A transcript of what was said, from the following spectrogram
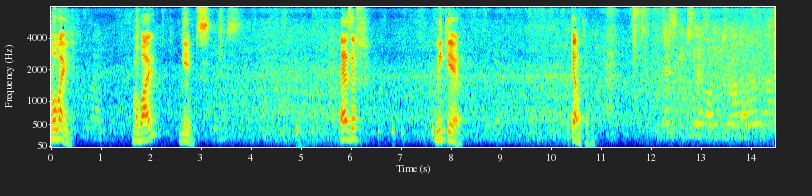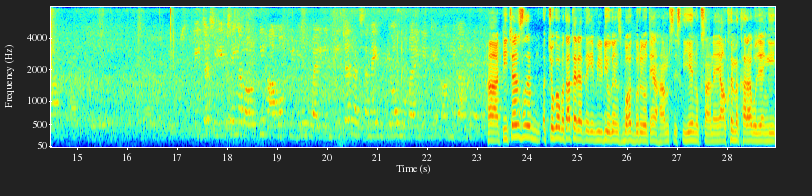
mobile mobile mobile games games. As if we care क्या मतलब है? हैं। टीचर्स बच्चों को बताते रहते हैं कि वीडियो गेम्स बहुत बुरे होते हैं हम इसकी ये नुकसान है आँखें में ख़राब हो जाएँगी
